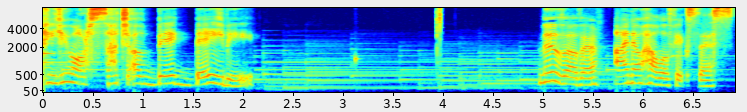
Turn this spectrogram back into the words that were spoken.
You are such a big baby. Move over. I know how we'll fix this.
